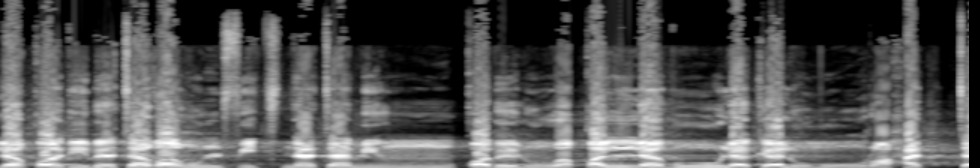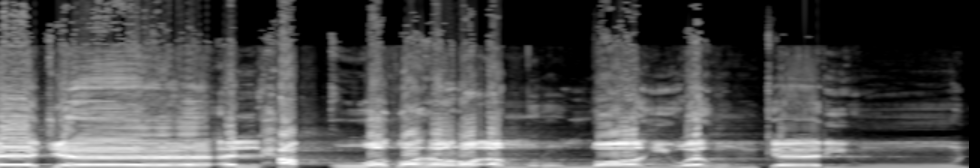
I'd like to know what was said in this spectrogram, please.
لقد ابتغوا الفتنة من قبل وقلبوا لك الأمور حتى جاء الحق وظهر أمر الله وهم كارهون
